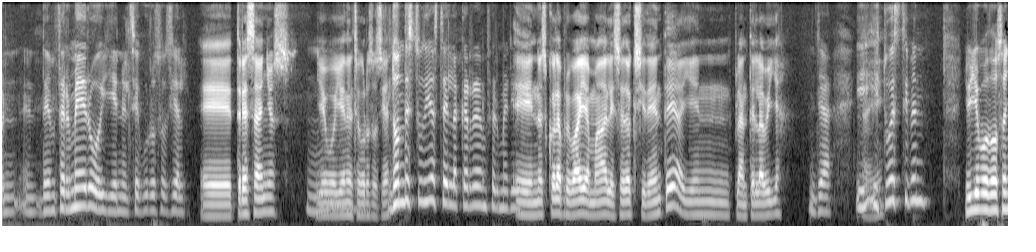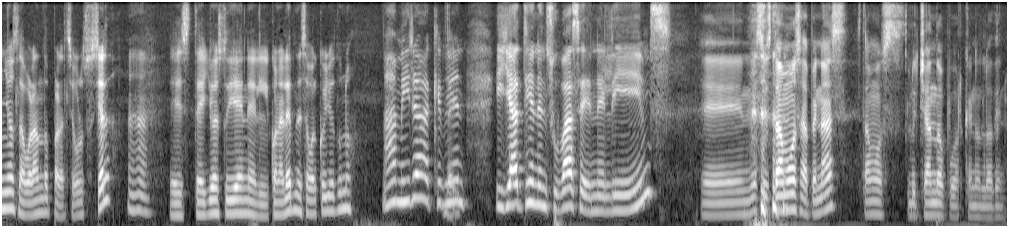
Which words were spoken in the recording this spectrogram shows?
de enfermero y en el Seguro Social? Eh, tres años llevo ya en el Seguro Social. ¿Dónde estudiaste la carrera de enfermería? en una escuela privada llamada Liceo de Occidente, ahí en Plantel La Villa. Ya. ¿Y, ¿Y, tú, Steven? Yo llevo dos años laborando para el Seguro Social. Ajá. Este, yo estudié en el CONALEP de Zahualcoyo Duno. Ah, mira, qué bien. ¿Y ya tienen su base en el IMSS? en eso estamos apenas, estamos luchando por que nos lo den.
